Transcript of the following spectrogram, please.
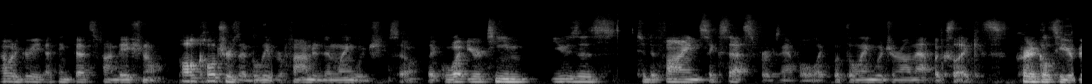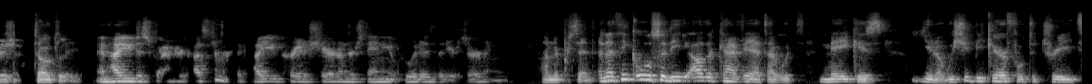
I would agree. I think that's foundational. All cultures, I believe, are founded in language. So, like what your team uses to define success, for example, like what the language around that looks like, is critical to your vision. Totally. And how you describe your customer, like how you create a shared understanding of who it is that you're serving. 100%. And I think also the other caveat I would make is, you know, we should be careful to treat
